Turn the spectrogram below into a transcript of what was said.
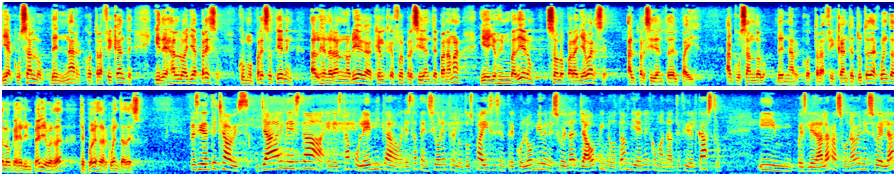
y acusarlo de narcotraficante y dejarlo allá preso, como preso tienen al general Noriega, aquel que fue presidente de Panamá, y ellos invadieron solo para llevarse al presidente del país, acusándolo de narcotraficante. Tú te das cuenta de lo que es el imperio, ¿verdad? Te puedes dar cuenta de eso. Presidente Chávez, ya en esta, en esta polémica o en esta tensión entre los dos países, entre Colombia y Venezuela, ya opinó también el comandante Fidel Castro y pues le da la razón a Venezuela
